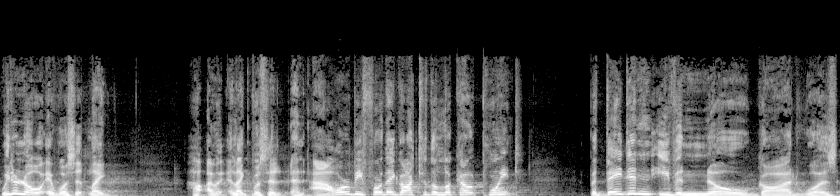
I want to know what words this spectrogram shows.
We don't know, it was it like, how, I mean, like, was it an hour before they got to the lookout point? But they didn't even know God was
